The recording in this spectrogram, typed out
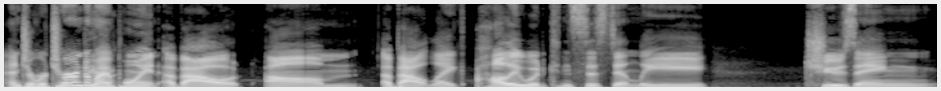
And to return to my point about um about like Hollywood consistently choosing,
